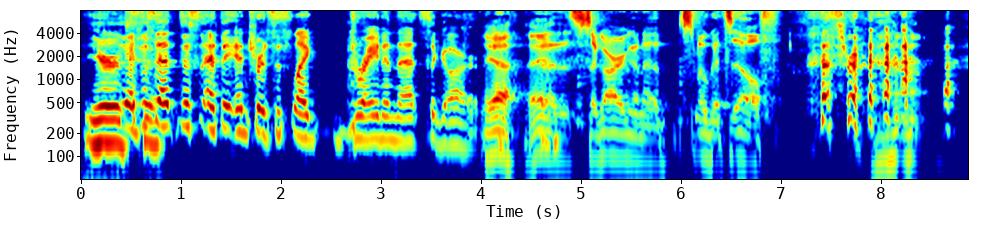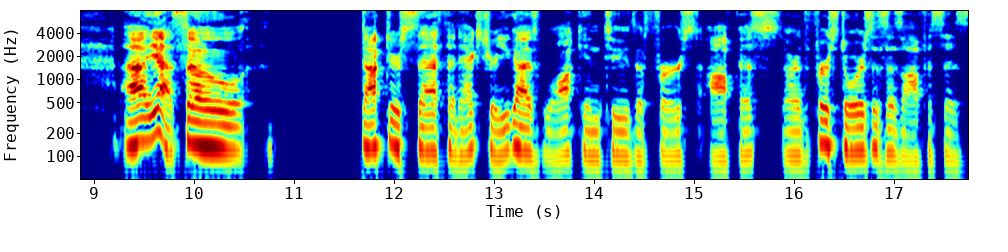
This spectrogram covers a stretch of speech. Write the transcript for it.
you're Yeah, just at just at the entrance, just like draining that cigar. Yeah, yeah, the cigar gonna smoke itself. That's right. Uh, yeah. So, Doctor Seth and Extra, you guys walk into the first office or the first doors that says offices.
